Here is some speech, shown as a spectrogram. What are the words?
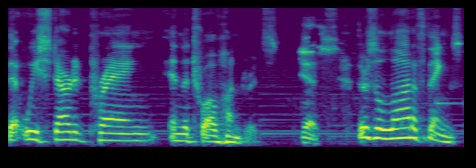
that we started praying in the 1200s. Yes. There's a lot of things.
